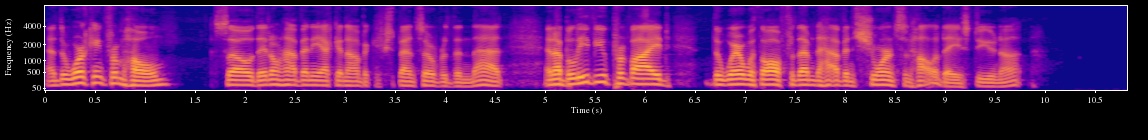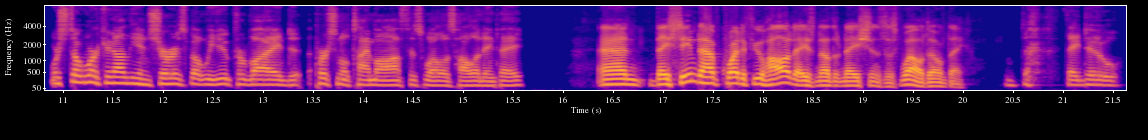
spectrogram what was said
And they're working from home, so they don't have any economic expense over than that. And I believe you provide the wherewithal for them to have insurance and holidays, do you not? We're still working on the insurance, but we do provide personal time off as well as holiday pay. And they seem to have quite a few holidays in other nations as well, don't they? They do.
